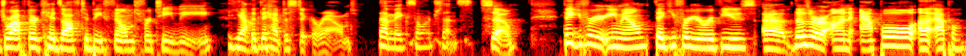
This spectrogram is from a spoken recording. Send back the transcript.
drop their kids off to be filmed for TV. yeah, That they have to stick around. that makes so much sense. So, thank you for your email. Thank you for your reviews. Uh, those are on Apple uh, Apple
